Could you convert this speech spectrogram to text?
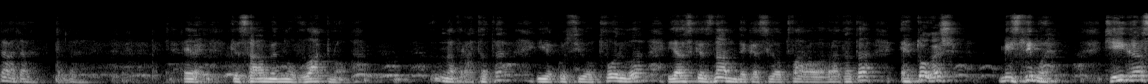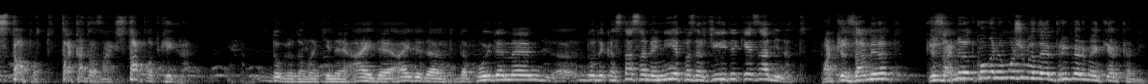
Да, да, да. Еве, ке сам едно влакно на вратата и ако си отворила, јас ке знам дека си отварала вратата, е тогаш мисли му е. Ќе игра стапот, така да знаеш, стапот ќе игра. Добро, домаќине, ајде, ајде да, да појдеме, додека стасаме ние, пазарджиите ќе заминат. Па ќе заминат, Ке заминат кога не можеме да ја прибереме керкани.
